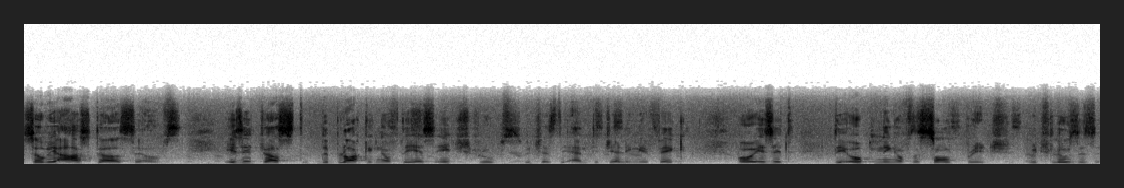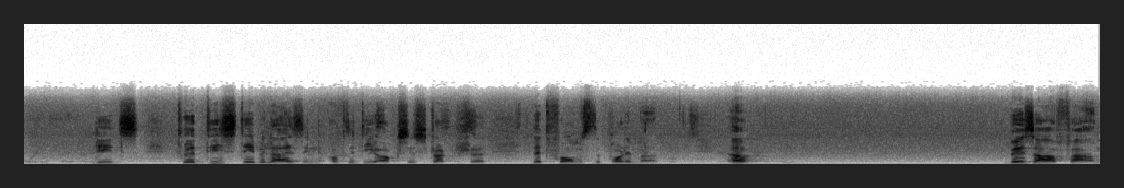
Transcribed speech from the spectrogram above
So we asked ourselves, is it just the blocking of the SH groups which has the anti-gelling effect, or is it the opening of the salt bridge which loses, leads to a destabilizing of the deoxy structure that forms the polymer? Uh, Beuzard found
